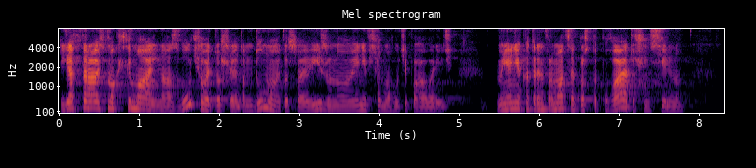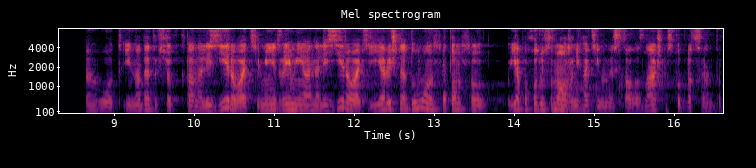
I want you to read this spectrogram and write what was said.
Я стараюсь максимально озвучивать то, что я там думаю, то, что я вижу, но я не все могу, типа, говорить. Меня некоторая информация просто пугает очень сильно. Вот. И надо это все как-то анализировать. И мне нет времени анализировать. И я вечно думаю о том, что я, походу, сама уже негативная стала, знаешь, на сто процентов.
